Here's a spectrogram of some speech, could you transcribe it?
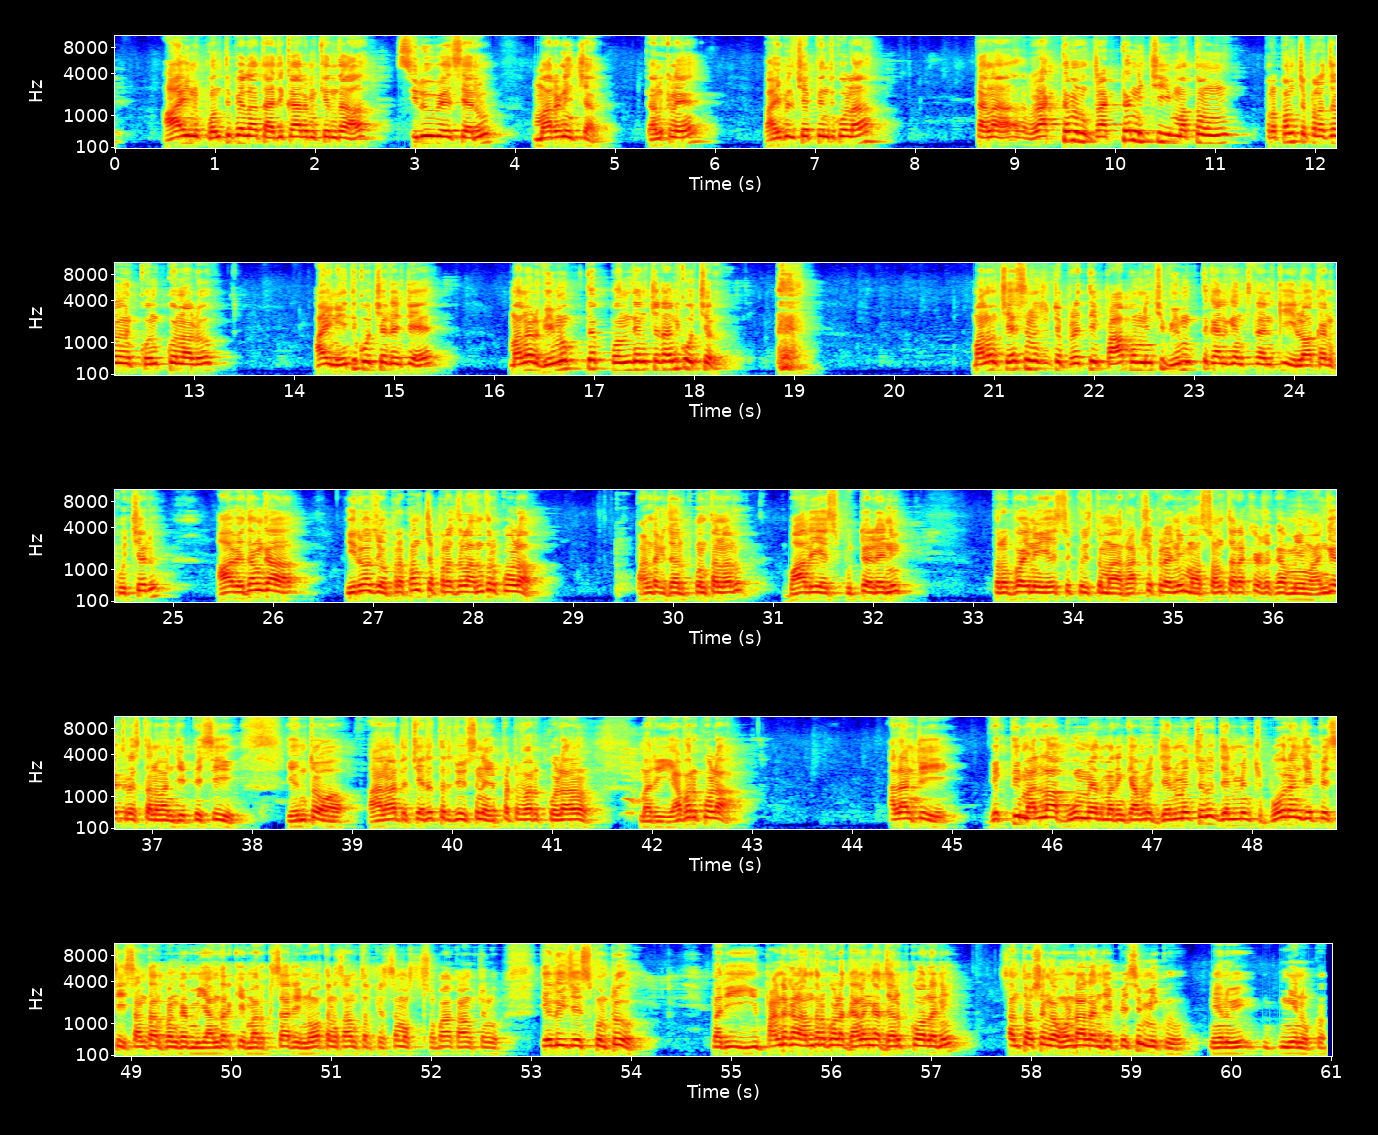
ఆయన పొంతుపిల్లత అధికారం కింద సిలువు వేశారు మరణించారు. కనుకనే బైబిల్ చెప్పింది కూడా తన రక్తం రక్తాన్నిచ్చి మొత్తం ప్రపంచ ప్రజలను కొనుక్కున్నాడు. ఆయన ఎందుకు వచ్చాడంటే మనల్ని విముక్తి పొందించడానికి వచ్చాడు. మనం చేసినటువంటి ప్రతి పాపం నుంచి విముక్తి కలిగించడానికి ఈ లోకానికి వచ్చాడు. ఆ విధంగా ఈరోజు ప్రపంచ ప్రజలందరూ కూడా పండగ జరుపుకుంటున్నారు. బాలయేసు పుట్టాడని ప్రభు అయిన యేసుక్రీస్తు మా రక్షకుడని మా సొంత రక్షకుగా మేము అంగీకరిస్తున్నామని చెప్పేసి ఎంతో ఆనాటి చరిత్ర చూసిన ఇప్పటి వరకు కూడా మరి ఎవరు కూడా అలాంటి వ్యక్తి మళ్ళా భూమి మీద మరి ఇంకెవరు జన్మించరు జన్మించబోరు అని చెప్పేసి ఈ సందర్భంగా మీ అందరికీ మరొకసారి నూతన సంవత్సర క్రిస్మస్ శుభాకాంక్షలు తెలియజేసుకుంటూ మరి ఈ పండుగను అందరూ కూడా ఘనంగా జరుపుకోవాలని సంతోషంగా ఉండాలని చెప్పేసి మీకు నేను నేను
